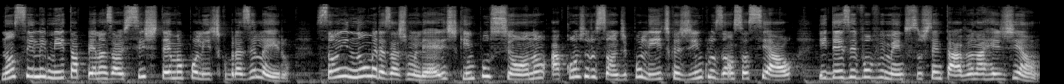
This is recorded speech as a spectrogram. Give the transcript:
não se limita apenas ao sistema político brasileiro. São inúmeras as mulheres que impulsionam a construção de políticas de inclusão social e desenvolvimento sustentável na região.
